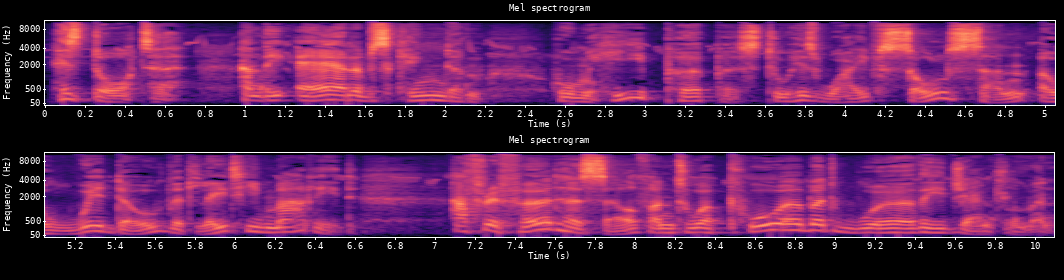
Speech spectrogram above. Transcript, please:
His daughter, and the Arab's kingdom, whom he purposed to his wife's sole son, a widow that late he married, hath referred herself unto a poor but worthy gentleman.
